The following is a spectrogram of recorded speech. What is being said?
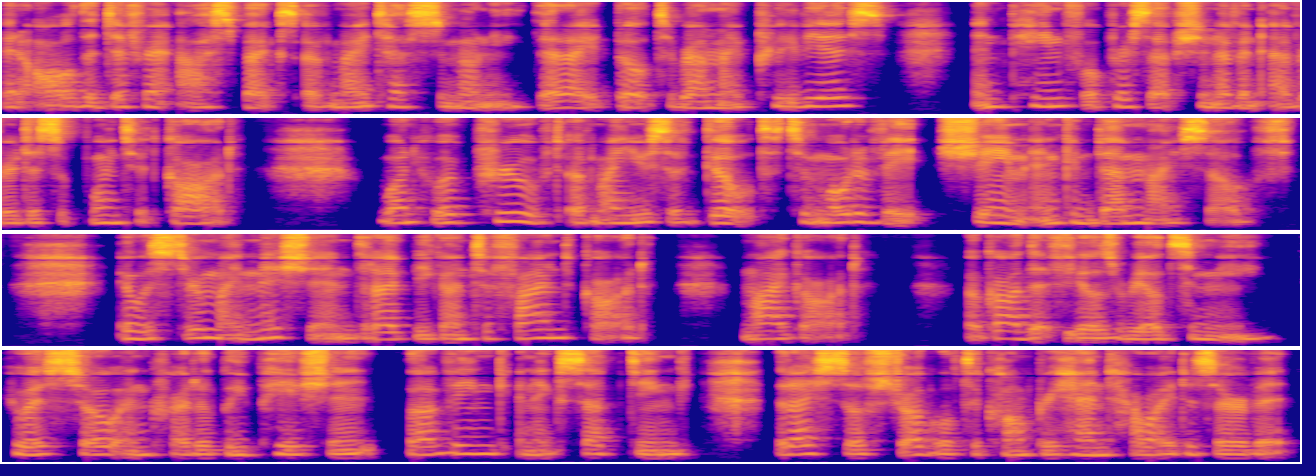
and all the different aspects of my testimony that I had built around my previous and painful perception of an ever disappointed God, one who approved of my use of guilt to motivate, shame, and condemn myself. It was through my mission that I've begun to find God my God, a God that feels real to me, who is so incredibly patient, loving, and accepting that I still struggle to comprehend how I deserve it.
